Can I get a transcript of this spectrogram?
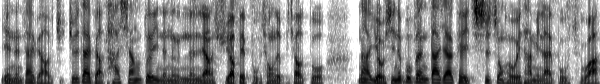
也能代表就就是代表它相对应的那个能量需要被补充的比较多。那有形的部分，大家可以吃综合维他命来补足啊。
